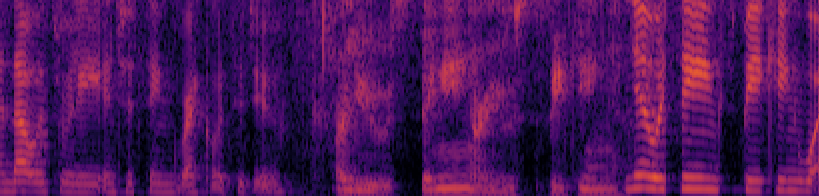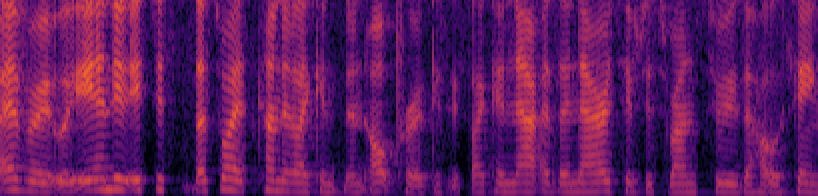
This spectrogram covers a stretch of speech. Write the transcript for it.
and that was really interesting record to do. are you singing are you speaking Yeah, we're singing, speaking, whatever. It, it ended. It's just that's why it's kind of like an, an opera because it's like a nar- the narrative just runs through the whole thing.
